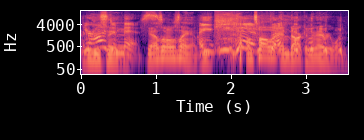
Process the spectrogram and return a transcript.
you're hard to miss. Yeah, that's what I'm saying. I'm, You can't. I'm taller and darker than everyone.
